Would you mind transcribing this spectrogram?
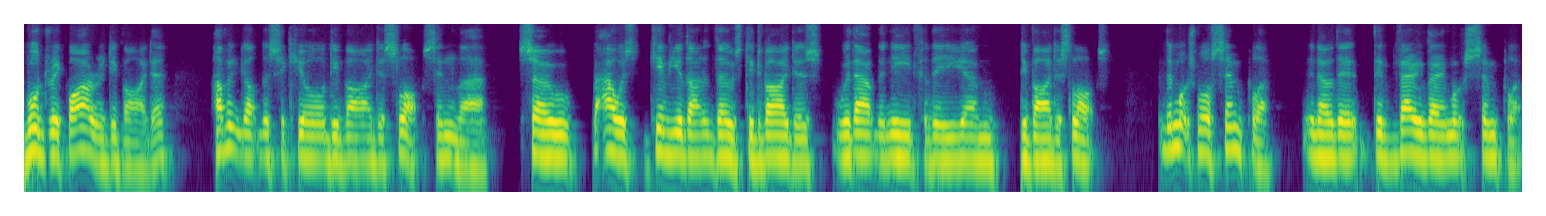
would require a divider haven't got the secure divider slots in there. So ours give you that, those dividers without the need for the um, divider slots. They're much more simpler. You know, they're, they're very, very much simpler.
